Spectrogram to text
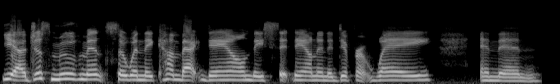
Yeah, just movements. So, when they come back down, they sit down in a different way and then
